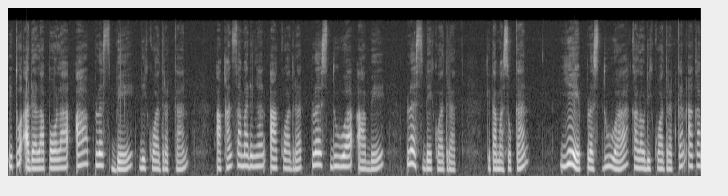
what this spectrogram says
itu adalah pola A plus B dikuadratkan akan sama dengan A kuadrat plus 2AB plus B kuadrat. Kita masukkan Y plus 2 kalau dikuadratkan akan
